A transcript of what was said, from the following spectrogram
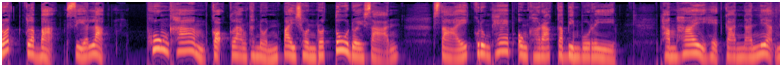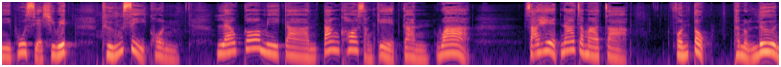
รถกระบะเสียหลัก พุ่งข้ามเกาะกลางถนนไปชนรถตู้โดยสาร สายกรุงเทพองครักษ์กบินบุรีทำให้เหตุการณ์นั้นเนี่ยมีผู้เสียชีวิตถึง 4 คน แล้วก็มีการตั้งข้อสังเกตกันว่า สาเหตุน่าจะมาจาก ฝนตก ถนนลื่น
